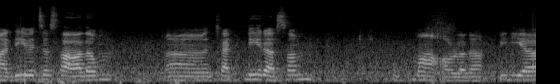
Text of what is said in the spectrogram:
மதிய வச்ச சாதம் சட்னி ரசம் உப்மா அவ்வளோதான் பிரியா?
